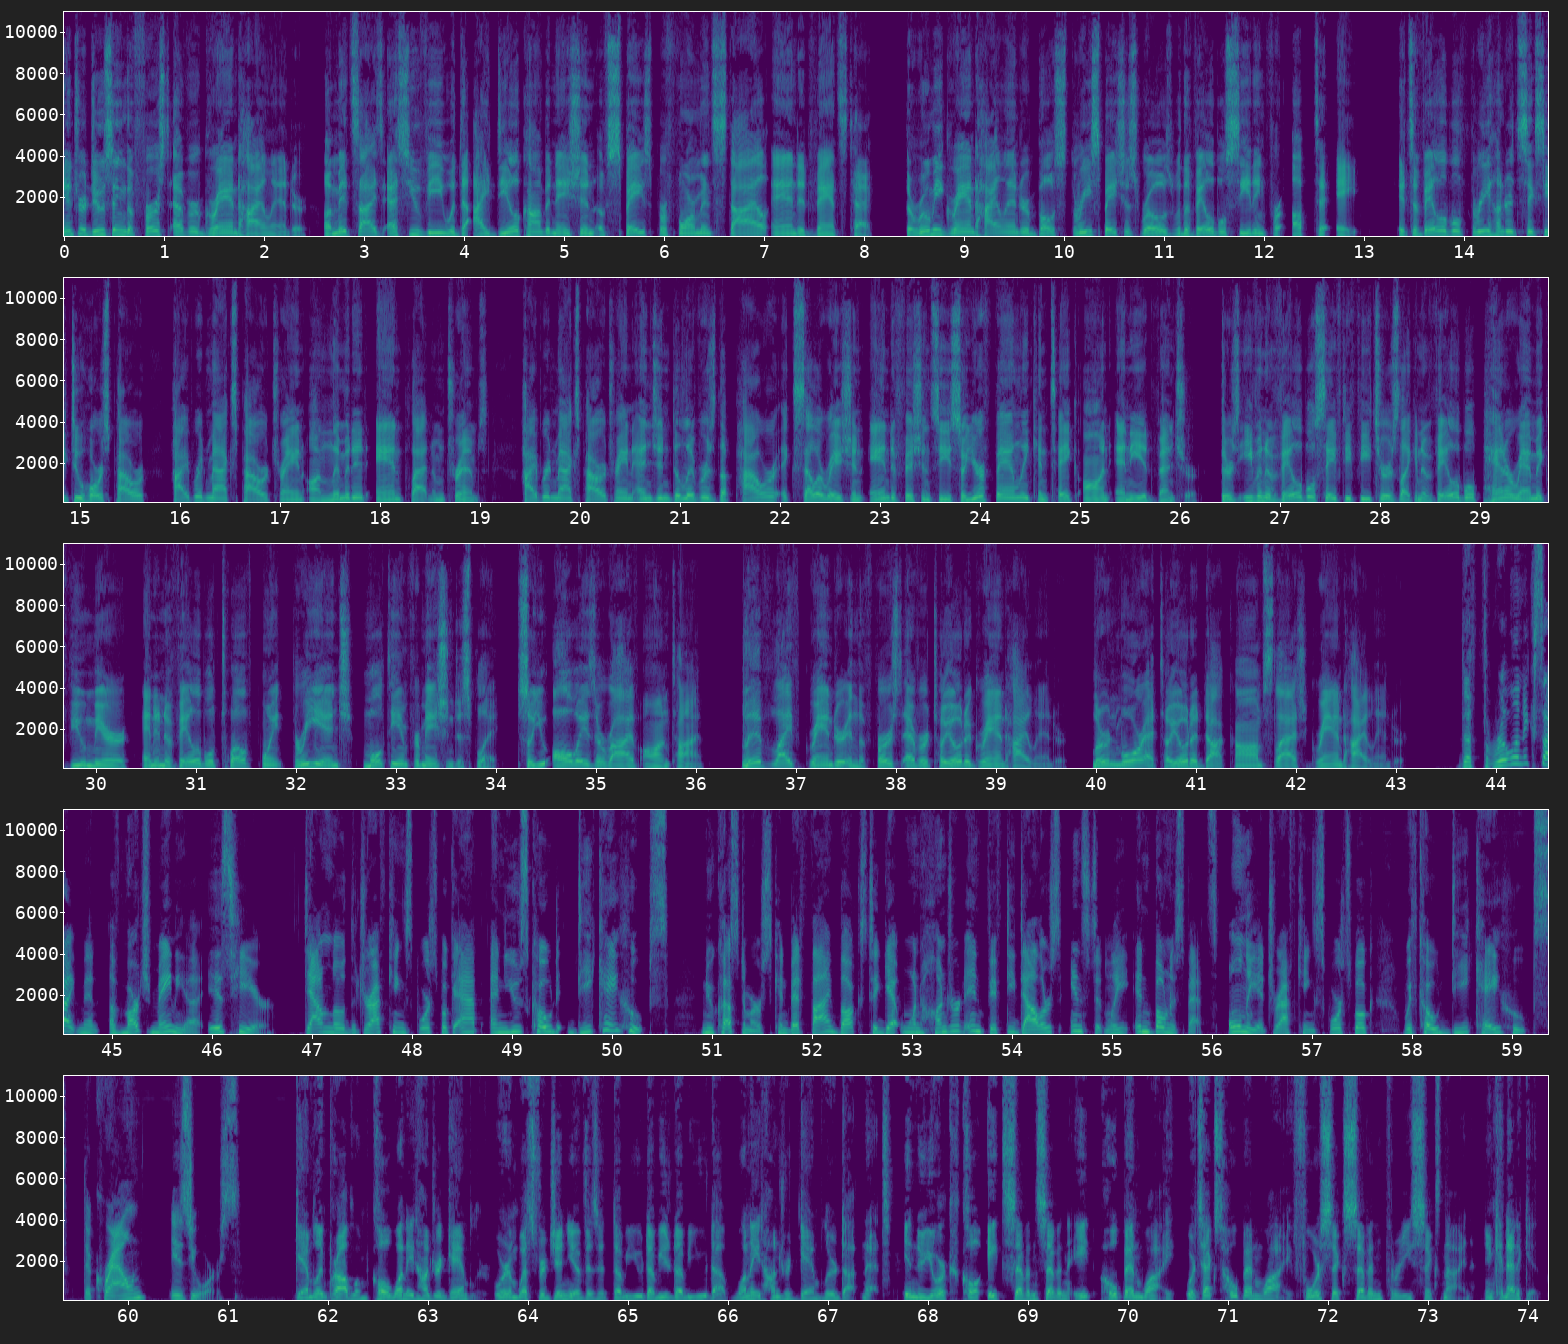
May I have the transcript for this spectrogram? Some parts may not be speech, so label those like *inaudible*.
Introducing the first ever Grand Highlander, a midsize SUV with the ideal combination of space, performance, style, and advanced tech. The roomy Grand Highlander boasts three spacious rows with available seating for up to eight. Its available 362 horsepower hybrid max powertrain on limited and platinum trims. Hybrid Max powertrain engine delivers the power, acceleration, and efficiency so your family can take on any adventure. There's even available safety features like an available panoramic view mirror and an available 12.3 inch multi information display, so you always arrive on time. Live life grander in the first ever Toyota Grand Highlander. Learn more at toyota.com slash Grand Highlander. The thrill and excitement of March Mania is here. Download the DraftKings Sportsbook app and use code DKHOOPS. New customers can bet 5 bucks to get $150 instantly in bonus bets only at DraftKings Sportsbook with code DKHOOPS. The crown is yours. Gambling problem? Call 1-800-GAMBLER or in West Virginia visit www.1800gambler.net. In New York, call 877-8-HOPE-NY or text HOPE-NY 467-369. In Connecticut,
